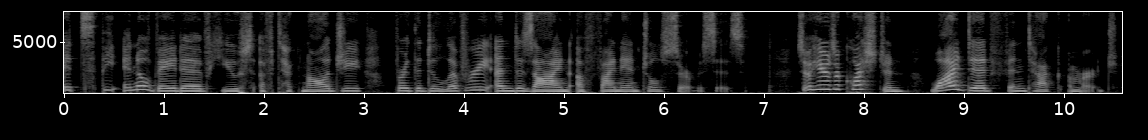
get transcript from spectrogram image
It's the innovative use of technology for the delivery and design of financial services. So here's a question Why did fintech emerge?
